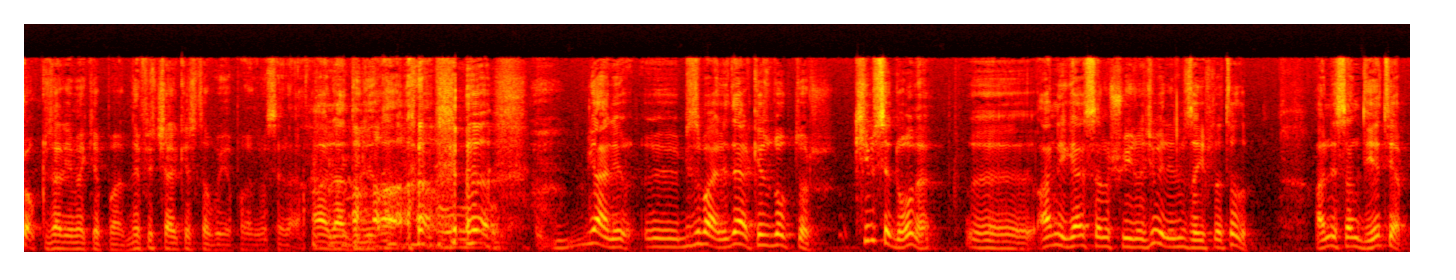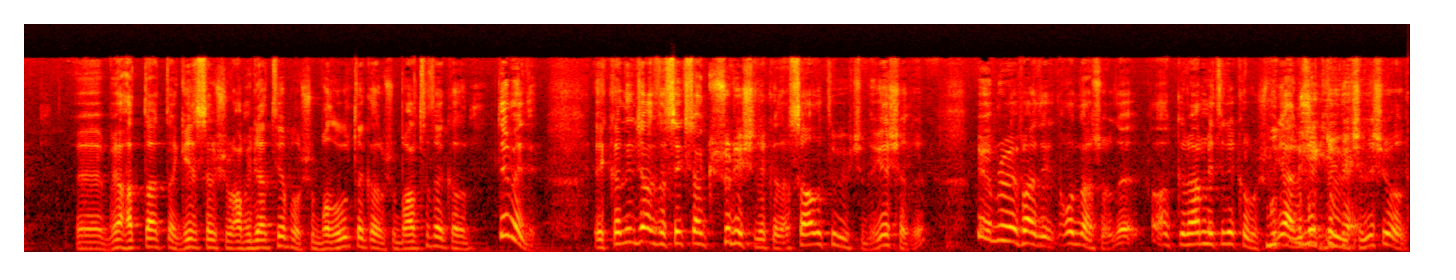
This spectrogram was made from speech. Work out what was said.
Çok güzel yemek yapardı. Nefis çerkez tavuğu yapardı mesela. Hala dili... yani e, bizim ailede herkes doktor. Kimse de ona e, anne gel sana şu ilacı verelim zayıflatalım. Anne sen diyet yap. E, ve hatta hatta gel sana şu ameliyatı yapalım, şu balonu takalım, şu bantı takalım demedi. E, kadıncağız da 80 küsur yaşına kadar sağlıklı bir biçimde yaşadı. Ömrü vefat etti. Ondan sonra da hakkı rahmetine kavuştu. Mutlu yani bir mutlu bir biçimde şey oldu.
